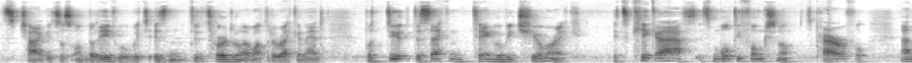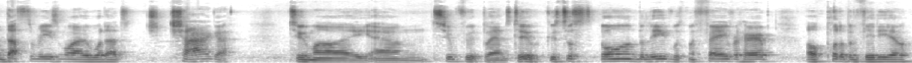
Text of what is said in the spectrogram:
Chaga is just unbelievable, which isn't the third one I wanted to recommend. But the, the second thing would be turmeric. It's kick ass. It's multifunctional. It's powerful, and that's the reason why I would add chaga to my um, superfood blend too. It's just unbelievable. It's my favorite herb. I'll put up a video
